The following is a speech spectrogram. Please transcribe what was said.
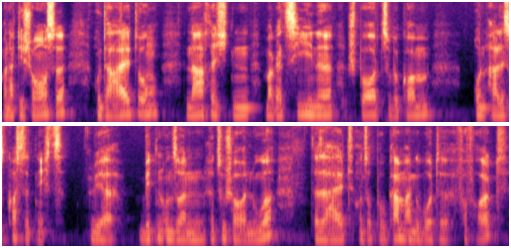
Man hat die Chance, Unterhaltung, Nachrichten, Magazine, Sport zu bekommen und alles kostet nichts. Wir bitten unseren Zuschauer nur, dass er halt unsere Programmangebote verfolgt,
